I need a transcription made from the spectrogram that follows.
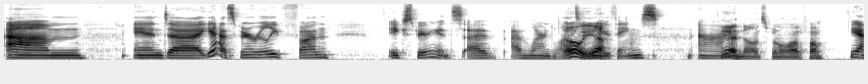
Um, and uh, yeah, it's been a really fun experience. I've I've learned lots Oh, of yeah. new things. Um, yeah, no, it's been a lot of fun. yeah,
